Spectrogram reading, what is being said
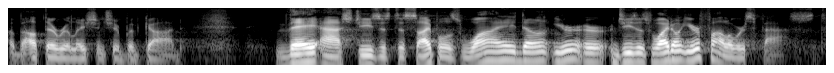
about their relationship with God. They asked Jesus' disciples, "Why don't your Jesus, why don't your followers fast?"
